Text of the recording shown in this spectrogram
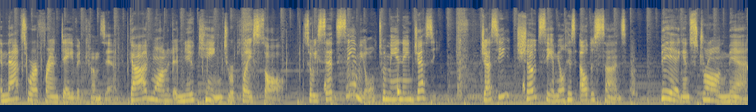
And that's where our friend David comes in. God wanted a new king to replace Saul, so he sent Samuel to a man named Jesse. Jesse showed Samuel his eldest sons, big and strong men.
